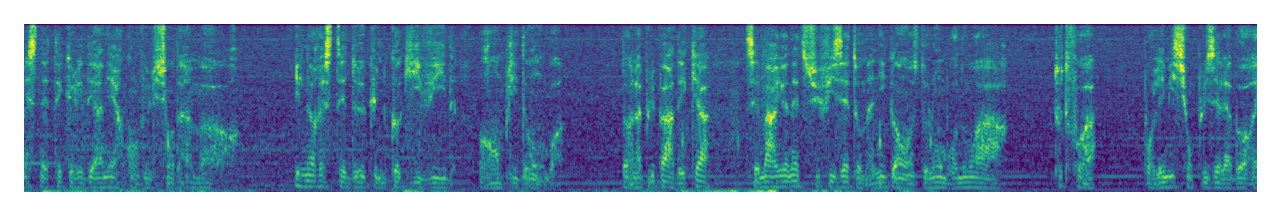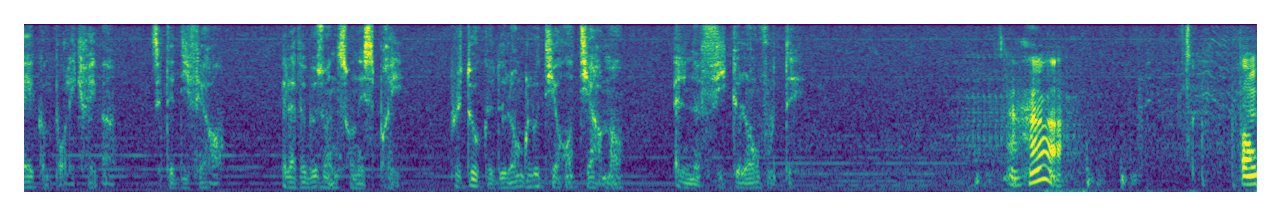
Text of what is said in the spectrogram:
mais ce n'était que les dernières convulsions d'un mort. Il ne restait d'eux qu'une coquille vide, remplie d'ombre. Dans la plupart des cas, ces marionnettes suffisaient aux manigances de l'ombre noire. Toutefois, pour les missions plus élaborées, comme pour l'écrivain, c'était différent. Elle avait besoin de son esprit. Plutôt que de l'engloutir entièrement, elle ne fit que l'envoûter. Ah ah. On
